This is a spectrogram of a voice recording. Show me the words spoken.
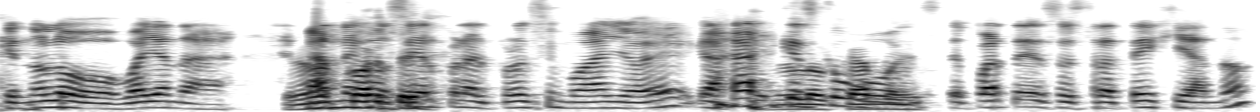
que no lo vayan a, negociar para el próximo año, ¿eh? que, es como este, parte de su estrategia, ¿no?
